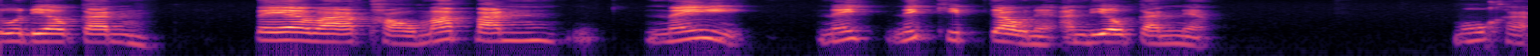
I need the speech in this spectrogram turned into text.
ตัวเดียวกัน แต่ว่าเขามาปันในในในคลิปเจ้าเนี่ย อันเดียวกันเนี่ย โมคะ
